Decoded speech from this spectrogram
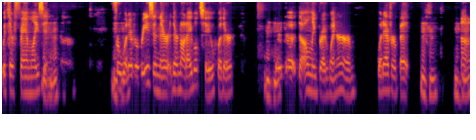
with their families mm-hmm. and uh, for mm-hmm. whatever reason they're they're not able to, whether mm-hmm. they're the, the only breadwinner or whatever. But mm-hmm. uh,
